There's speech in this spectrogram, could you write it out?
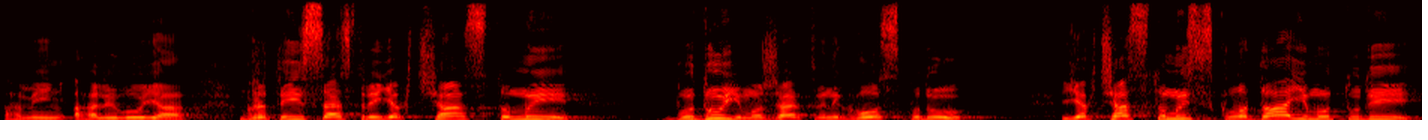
Амінь. Галілуя. Брати і сестри, як часто ми будуємо жертвенник Господу, як часто ми складаємо туди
